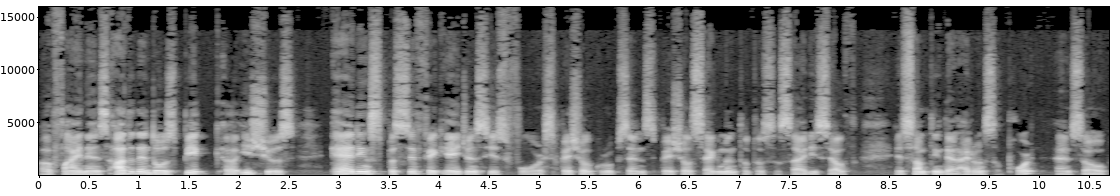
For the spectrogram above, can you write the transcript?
uh, finance. Other than those big uh, issues, adding specific agencies for special groups and special segment of the society itself is something that I don't support. And so,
